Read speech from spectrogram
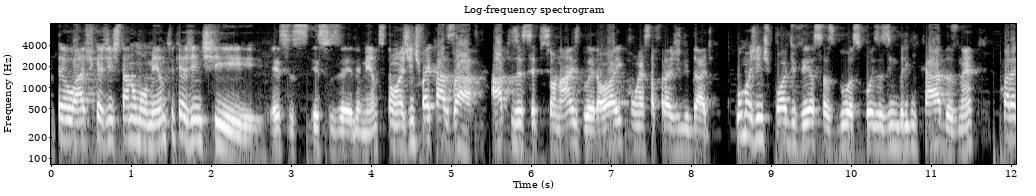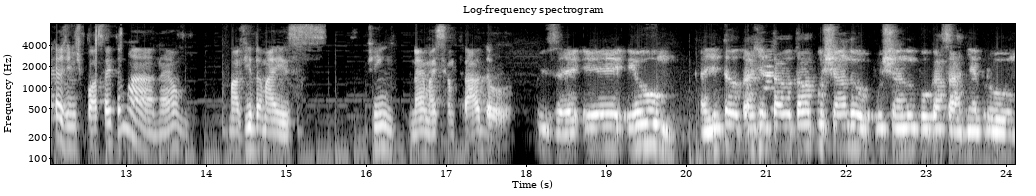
então, eu acho que a gente está num momento que a gente, esses, esses elementos, então a gente vai casar atos excepcionais do herói com essa fragilidade. Como a gente pode ver essas duas coisas embrincadas, né? Para que a gente possa ter uma, né, uma vida mais, enfim, né, mais centrada. Pois é, eu, a gente, tá, a gente tava, tava puxando, puxando um pouco a sardinha pro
